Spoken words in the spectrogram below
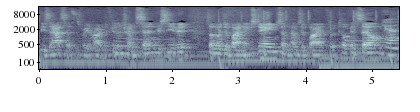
these assets is very hard. If you're Mhm. trying to send and receive it, sometimes you buy an exchange, sometimes you buy it through a token sale. Yeah.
